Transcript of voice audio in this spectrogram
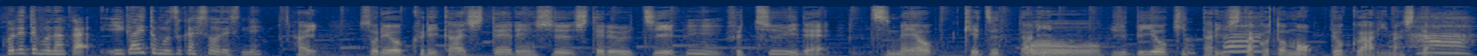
これでもなんか意外と難しそうですね。はい。それを繰り返して練習してるうち、うん。不注意で爪を削ったり、指を切ったりしたこともよくありました。あ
